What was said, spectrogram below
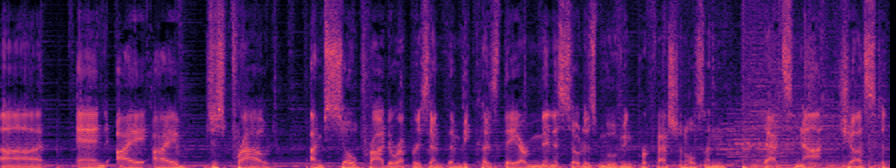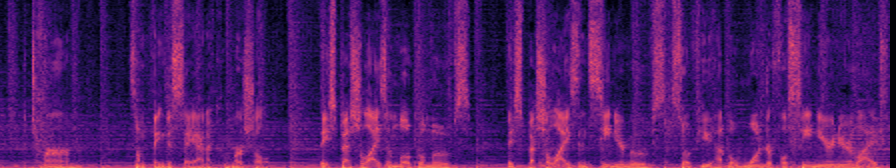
Uh, and I, I'm just proud. I'm so proud to represent them because they are Minnesota's moving professionals, and that's not just a term, something to say on a commercial. They specialize in local moves. They specialize in senior moves. So if you have a wonderful senior in your life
